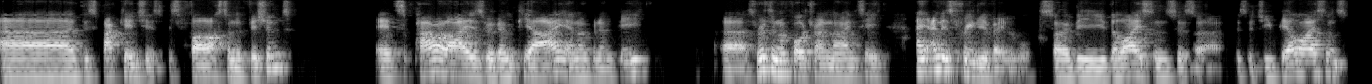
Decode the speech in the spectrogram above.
Uh, this package is, is fast and efficient. It's parallelized with MPI and OpenMP. Uh, it's written in Fortran 90 and, and, it's freely available. So the, the license is a, is a GPL license,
